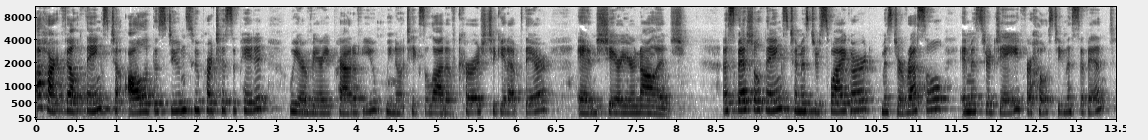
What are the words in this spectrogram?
A heartfelt thanks to all of the students who participated. We are very proud of you. We know it takes a lot of courage to get up there and share your knowledge. A special thanks to Mr. Swigard, Mr. Russell, and Mr. J for hosting this event.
